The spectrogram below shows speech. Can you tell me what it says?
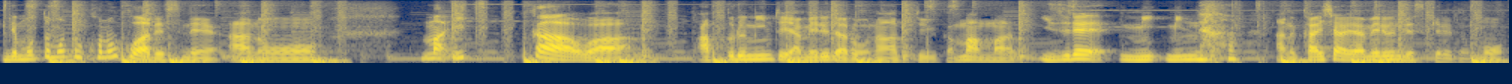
で、もともとこの子はですね、あのまあ、いつかはアップルミント辞めるだろうなというか、まあまあ、いずれみんな あの会社は辞めるんですけれども、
